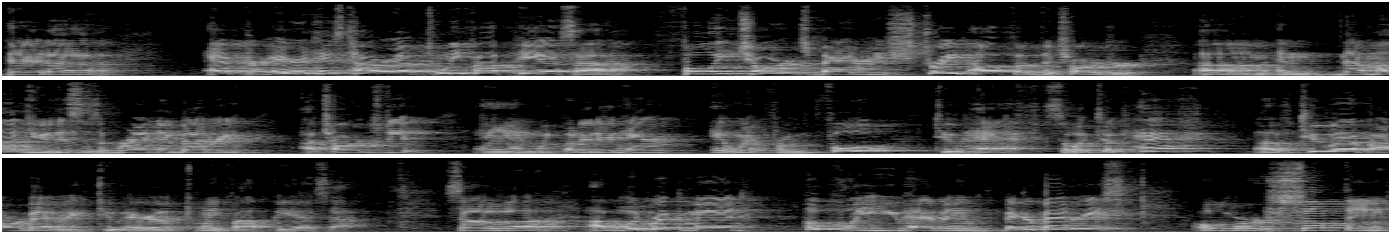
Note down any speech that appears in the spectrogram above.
that uh, after airing his tire up 25 psi fully charged battery straight off of the charger. Um, and now mind you this is a brand new battery. I charged it and we put it in here it went from full to half so it took half of two amp hour battery to air up 25 psi so uh, i would recommend hopefully you having bigger batteries or something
